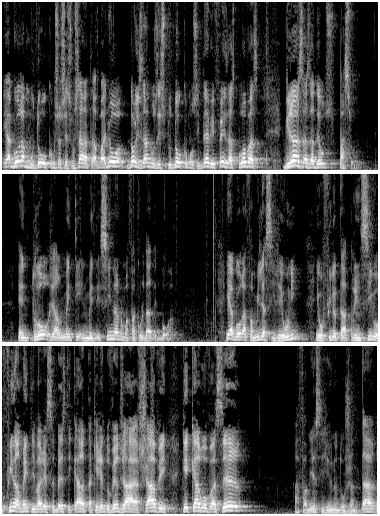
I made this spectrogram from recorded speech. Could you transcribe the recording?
E agora mudou, começou a se esforçar, trabalhou, dois anos estudou como se deve, fez as provas, graças a Deus passou. Entrou realmente em medicina numa faculdade boa. E agora a família se reúne e o filho está apreensivo, finalmente vai receber este carro, está querendo ver já a chave, que carro vai ser. A família se reúne no jantar,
